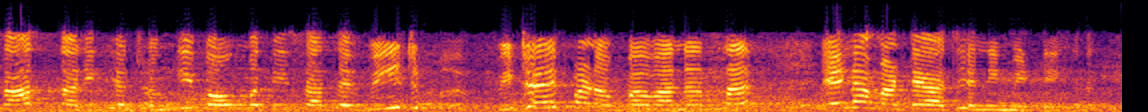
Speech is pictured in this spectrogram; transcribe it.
સાત તારીખે જંગી બહુમતી સાથે વીજ વિજય પણ અપાવવાના છે. એના માટે આજેની મીટિંગ હતી.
